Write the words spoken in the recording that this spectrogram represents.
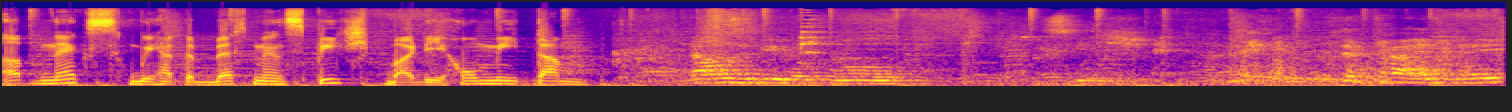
Up next, we have the best man speech by the homie Tam. That was a beautiful speech. Brian May.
